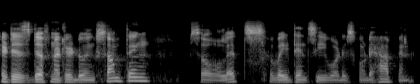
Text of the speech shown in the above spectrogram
It is definitely doing something. So let's wait and see what is going to happen.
